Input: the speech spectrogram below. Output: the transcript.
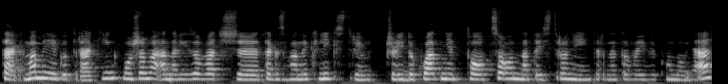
Tak, mamy jego tracking, możemy analizować e, tak zwany clickstream, czyli dokładnie to, co on na tej stronie internetowej wykonuje,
